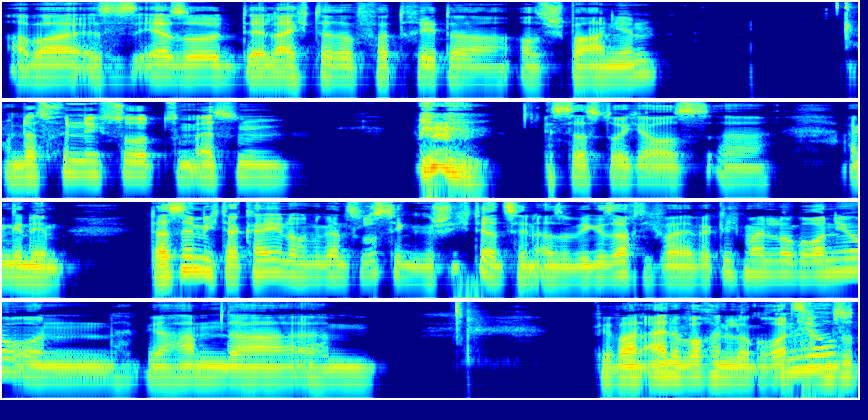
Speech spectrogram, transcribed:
aber es ist eher so der leichtere Vertreter aus Spanien. Und das finde ich so zum Essen ist das durchaus äh, angenehm. Das nämlich, da kann ich noch eine ganz lustige Geschichte erzählen. Also wie gesagt, ich war ja wirklich mal in Logroño und wir haben da, ähm, wir waren eine Woche in Logroño. haben so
